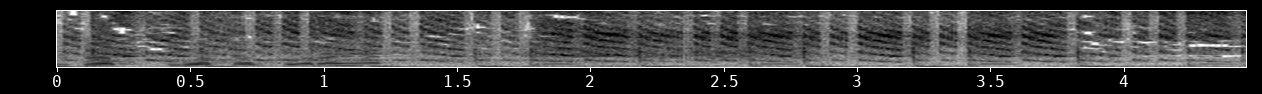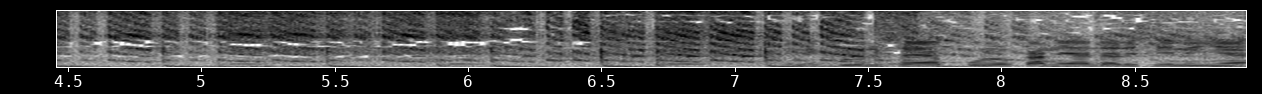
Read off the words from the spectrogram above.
Besok keluar sob suaranya. Belum saya pulkan ya dari sininya.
